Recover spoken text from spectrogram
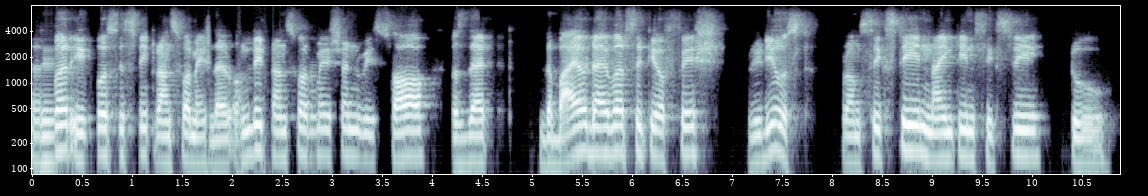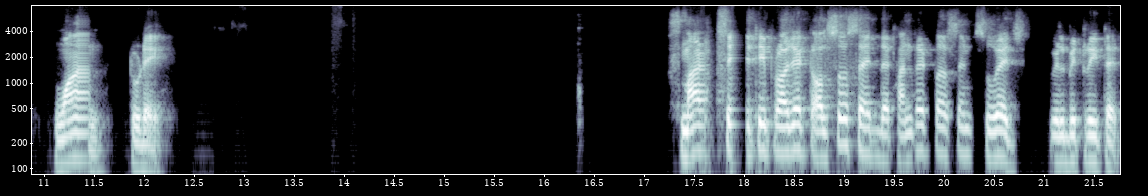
river ecosystem transformation. The only transformation we saw was that the biodiversity of fish reduced from 60 in 1960 to 1 today. Smart City project also said that 100% sewage will be treated.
